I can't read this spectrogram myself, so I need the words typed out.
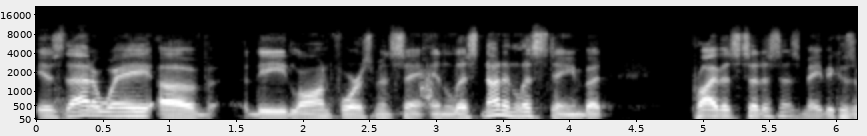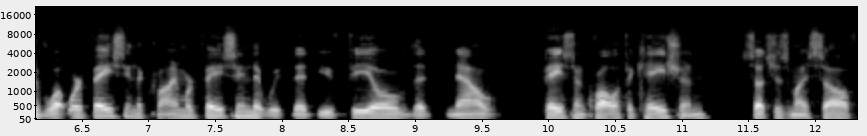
Is that a way of the law enforcement saying enlist, not enlisting, but private citizens, maybe because of what we're facing, the crime we're facing, that we that you feel that now, based on qualification, such as myself,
